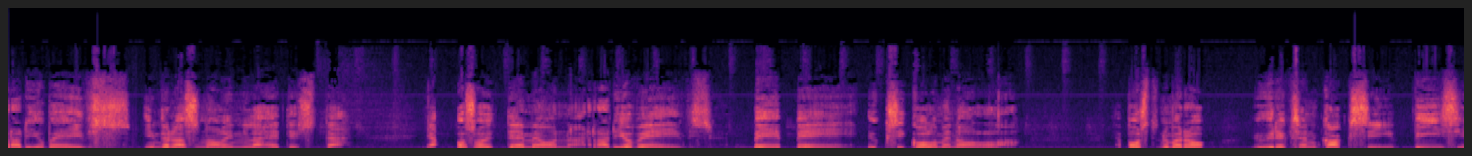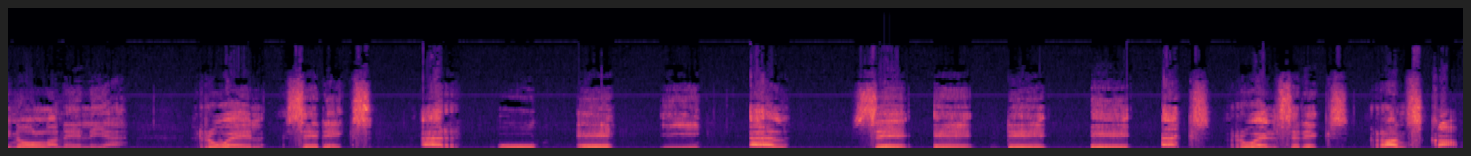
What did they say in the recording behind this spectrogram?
Radio Waves Internationalin lähetystä. Ja osoitteemme on Radio Waves BP 130 ja postinumero 92504 Ruel Sedex R U E I L C E D E X Ruel Sedex Ranska.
